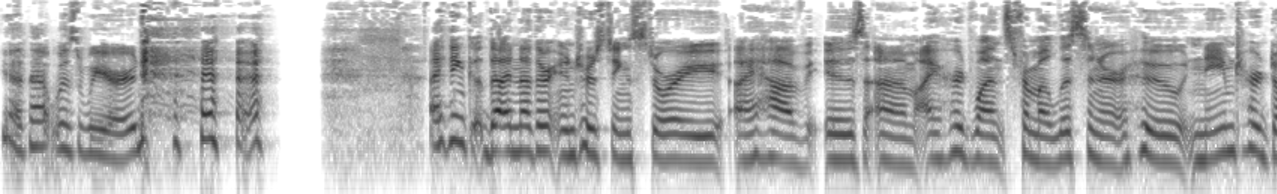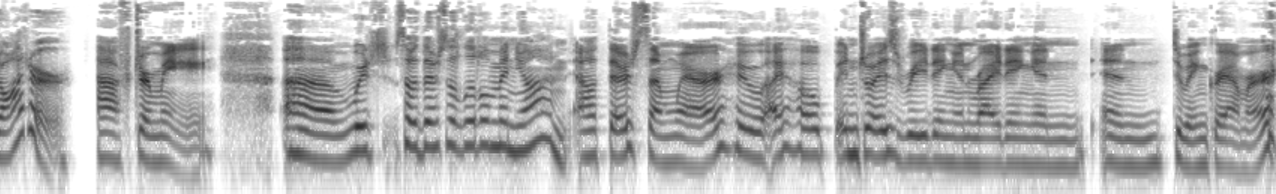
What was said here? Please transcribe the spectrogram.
yeah, that was weird. I think the, another interesting story I have is um, I heard once from a listener who named her daughter after me, um, which so there's a little mignon out there somewhere who I hope enjoys reading and writing and and doing grammar.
